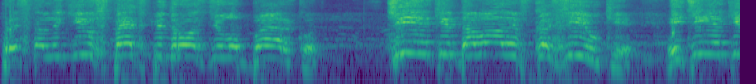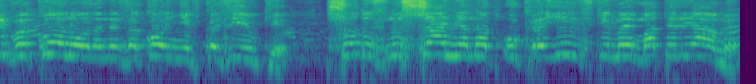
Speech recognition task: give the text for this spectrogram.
представників спецпідрозділу Беркут, ті, які давали вказівки, і ті, які виконували незаконні вказівки щодо знущання над українськими матерями,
